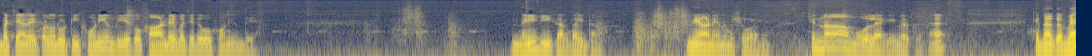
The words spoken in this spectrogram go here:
ਬੱਚਿਆਂ ਦੇ ਕੋਲੋਂ ਰੋਟੀ ਖੋਣੀ ਹੁੰਦੀ ਹੈ ਕੋਈ ਖਾਣ ਦੇ ਬੱਚੇ ਤੇ ਉਹ ਖੋਣੀ ਹੁੰਦੇ ਆ। ਨਹੀਂ ਜੀ ਕਰਦਾ ਇਦਾਂ ਨਿਆਣੇ ਨੂੰ ਮਛੋੜ ਨੂੰ। ਕਿੰਨਾ ਮੋਹ ਲੈ ਗਈ ਮੇਰੇ ਕੋਲ, ਹੈ? ਕਿਦਾਂ ਕਿ ਮੈਂ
